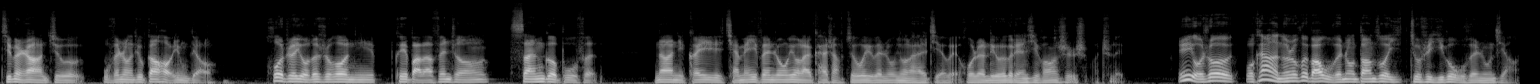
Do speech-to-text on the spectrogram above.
基本上就五分钟就刚好用掉。或者有的时候你可以把它分成三个部分，那你可以前面一分钟用来开场，最后一分钟用来结尾，或者留一个联系方式什么之类的。因为有时候我看很多人会把五分钟当做就是一个五分钟讲，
